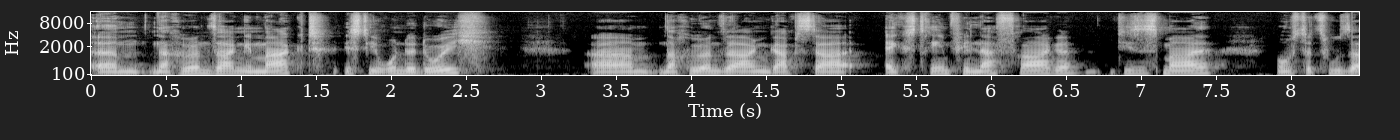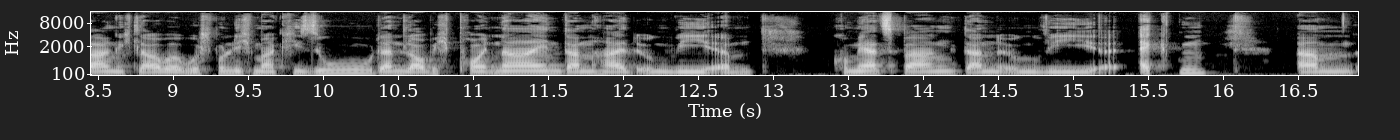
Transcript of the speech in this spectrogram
ähm, nach Hörensagen im Markt ist die Runde durch. Ähm, nach Hörensagen gab es da extrem viel Nachfrage dieses Mal. Man muss dazu sagen, ich glaube ursprünglich mal Kizu, dann glaube ich Point9, dann halt irgendwie ähm, Commerzbank, dann irgendwie äh, Acton. Ähm,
